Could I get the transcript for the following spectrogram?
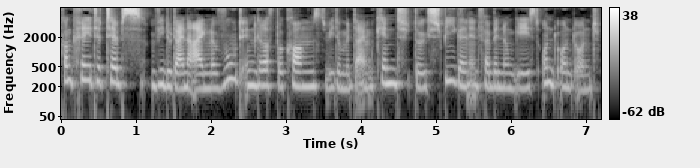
konkrete Tipps, wie du deine eigene Wut in den Griff bekommst, wie du mit deinem Kind durchs Spiegeln in Verbindung gehst und, und, und.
